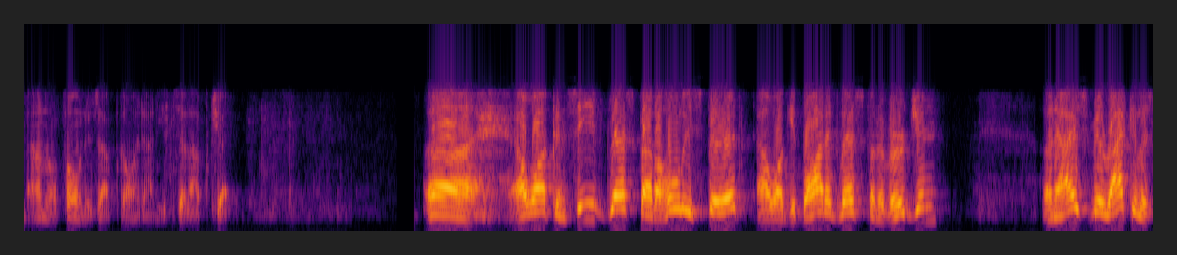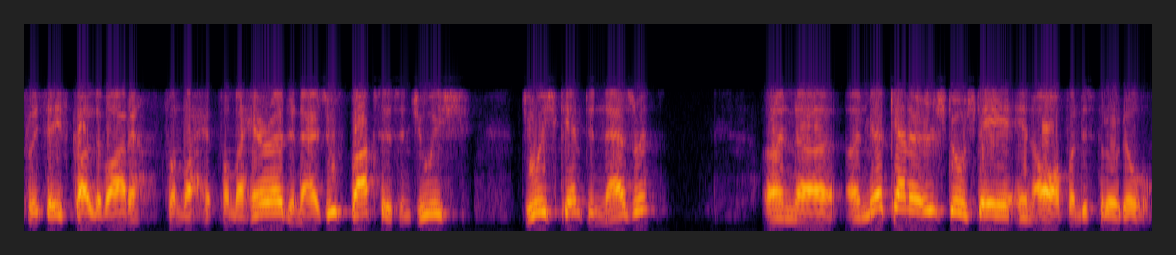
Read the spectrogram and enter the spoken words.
andere phone is up going on. It's set up, check. Uh, was conceived geweest by the Holy Spirit. Hij was geboren geweest van een virgin. En hij is miraculously safegehouden geworden van de, van de Herod. En hij is opgewachsen is een Jewish, Jewish kind in Nazareth. En, uh, en meer kunnen eerst door steken in af van de strodo.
